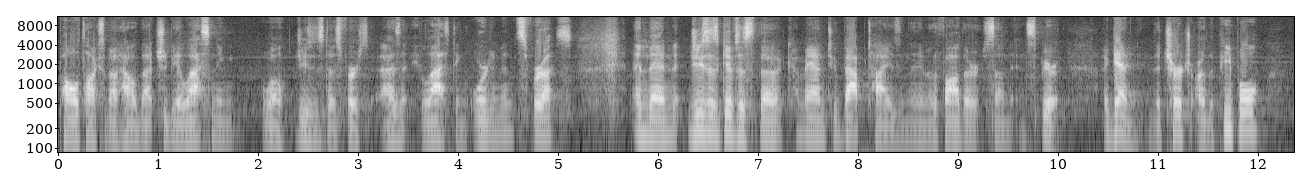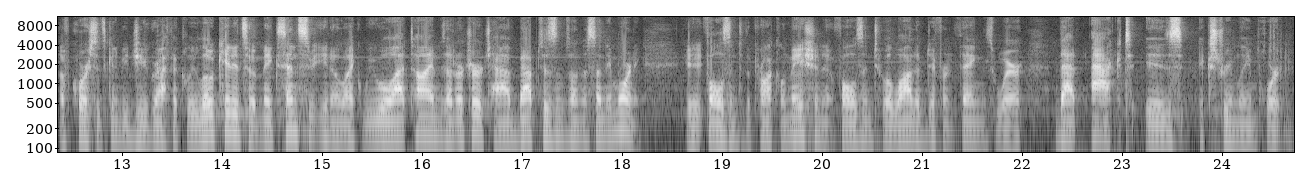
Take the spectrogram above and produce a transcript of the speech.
Paul talks about how that should be a lasting, well, Jesus does first, as a lasting ordinance for us. And then Jesus gives us the command to baptize in the name of the Father, Son, and Spirit. Again, the church are the people of course, it's going to be geographically located, so it makes sense, you know, like we will at times at our church have baptisms on a Sunday morning. It falls into the proclamation, it falls into a lot of different things where that act is extremely important.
